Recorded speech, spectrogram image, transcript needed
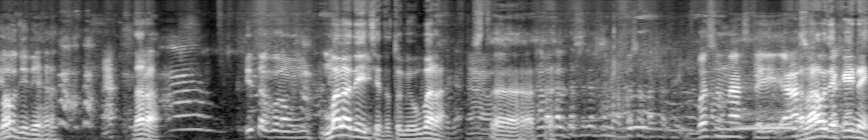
भाऊजी. दे हा? धरा. मला द्यायचे तर तुम्ही उभा राहा. बसून असते राहू दे काही नाही.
